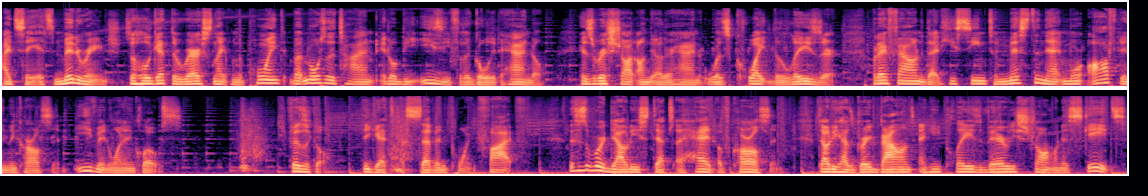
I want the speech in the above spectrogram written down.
I'd say it's mid-range, so he'll get the rare snipe from the point, but most of the time it'll be easy for the goalie to handle. His wrist shot on the other hand was quite the laser, but I found that he seemed to miss the net more often than Karlsson, even when in close. Physical, he gets a 7.5. This is where Doughty steps ahead of Karlsson. Doughty has great balance and he plays very strong on his skates.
